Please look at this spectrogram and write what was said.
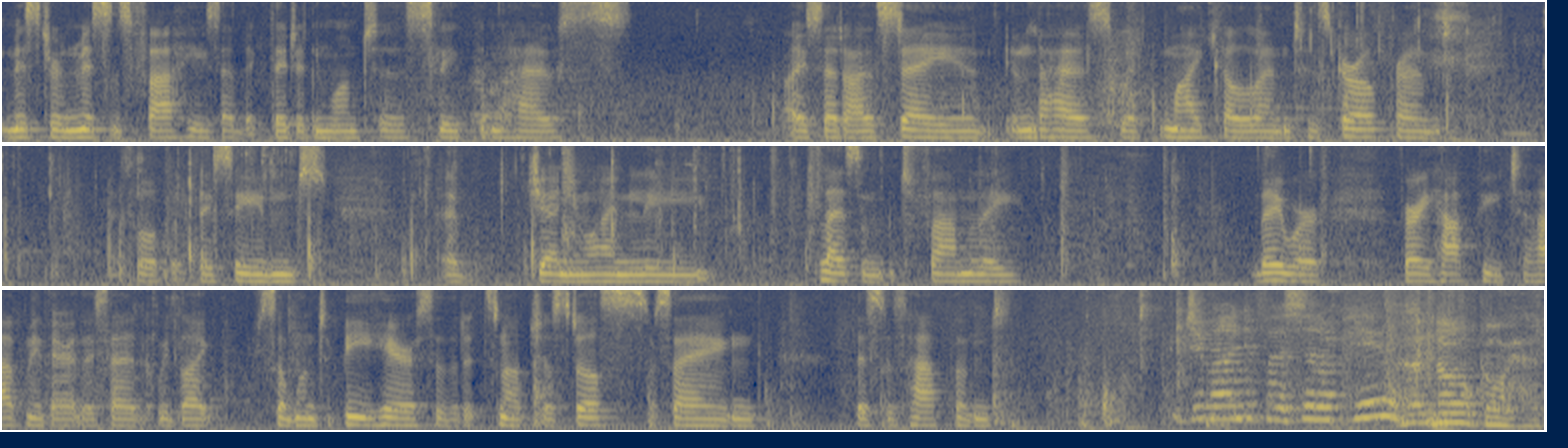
Mr. and Mrs. Fahy said that they didn't want to sleep in the house. I said, I'll stay in, in the house with Michael and his girlfriend. I thought that they seemed a genuinely pleasant family. They were very happy to have me there. They said, We'd like someone to be here so that it's not just us saying this has happened. Do you mind if I sit up here? Uh, no, go ahead.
